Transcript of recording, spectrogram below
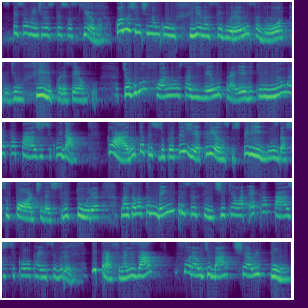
especialmente das pessoas que ama. Quando a gente não confia na segurança do outro, de um filho, por exemplo, de alguma forma você está dizendo para ele que ele não é capaz de se cuidar. Claro que é preciso proteger a criança dos perigos, dar suporte, da estrutura, mas ela também precisa sentir que ela é capaz de se colocar em segurança. E para finalizar, o floral de bar Cherry Plum,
